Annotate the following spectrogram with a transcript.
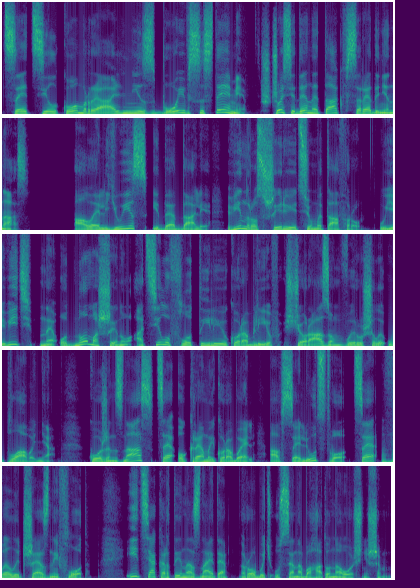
це цілком реальні збої в системі. Щось іде не так всередині нас. Але Льюіс іде далі. Він розширює цю метафору. Уявіть не одну машину, а цілу флотилію кораблів, що разом вирушили у плавання. Кожен з нас це окремий корабель, а все людство це величезний флот. І ця картина, знаєте, робить усе набагато наочнішим.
